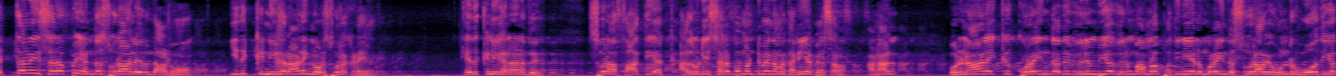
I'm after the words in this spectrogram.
எத்தனை சிறப்பு எந்த சூறாவில் இருந்தாலும் இதுக்கு நிகரான இன்னொரு சூறா கிடையாது. எதுக்கு நிகரானது? சூரா ஃபாத்தியா அதனுடைய சிறப்பை மட்டுமே நம்ம தனியாக பேசலாம். ஆனால் ஒரு நாளைக்கு குறைந்தது விரும்பியோ விரும்பாமலோ பதினேழு முறை இந்த சூறாவை ஒன்று ஓதியோ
